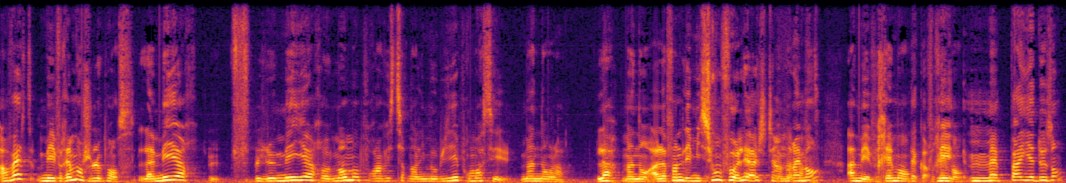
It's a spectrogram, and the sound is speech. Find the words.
En fait, mais vraiment, je le pense. La meilleure, le meilleur moment pour investir dans l'immobilier, pour moi, c'est maintenant là. Là, maintenant. À la fin de l'émission, il faut aller acheter un Vraiment? Ah, mais vraiment. D'accord. Vraiment. mais pas il y a deux ans?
